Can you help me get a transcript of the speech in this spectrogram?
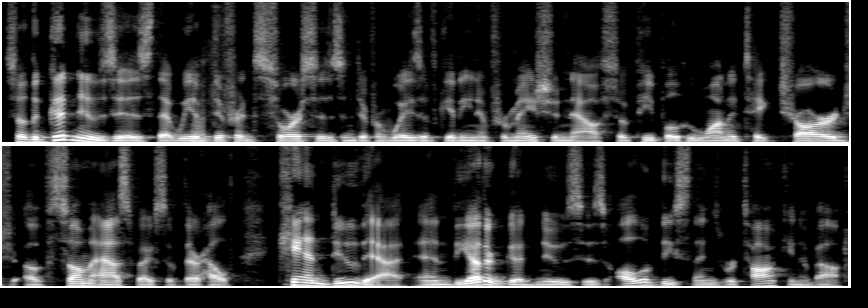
So the good news is that we have different sources and different ways of getting information now. So people who want to take charge of some aspects of their health can do that. And the other good news is all of these things we're talking about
